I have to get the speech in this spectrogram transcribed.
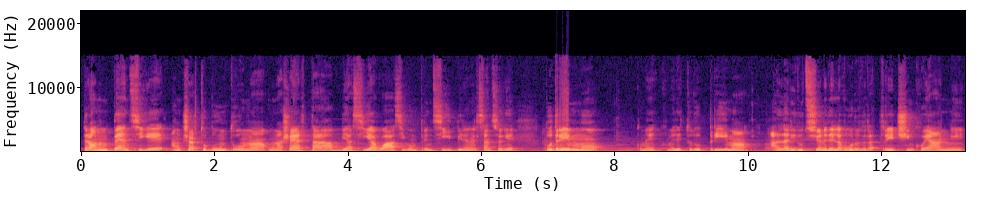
però non pensi che a un certo punto una, una certa rabbia sia quasi comprensibile, nel senso che potremmo, come, come detto tu prima, alla riduzione del lavoro tra 3 e 5 anni,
